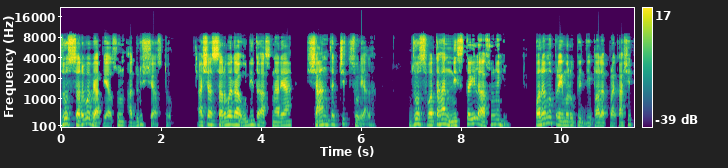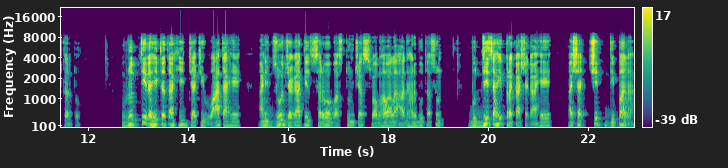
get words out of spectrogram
जो सर्वव्यापी असून अदृश्य असतो. अशा सर्वदा उदित असणाऱ्या शांतचित सूर्याला जो स्वतः निस्तैल असूनही परमप्रेमरूपी दीपाला प्रकाशित करतो. वृत्तीरहितता ही ज्याची वात आहे आणि जो जगातील सर्व वस्तूंच्या स्वभावाला आधारभूत असून बुद्धीचाही प्रकाशक आहे अशा चित दीपाला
